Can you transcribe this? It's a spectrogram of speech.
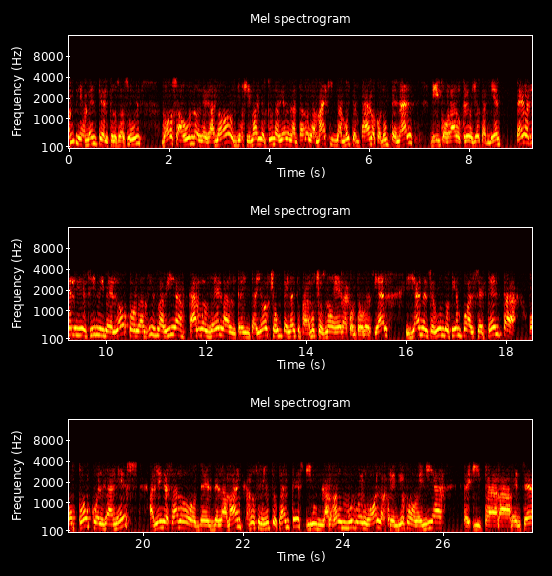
ampliamente al Cruz Azul. 2 a 1 le ganó, Yoshimario Tuna había adelantado la máquina muy temprano con un penal, bien cobrado creo yo también, pero el sí niveló por la misma vía. Carlos Vela al 38, un penal que para muchos no era controversial. Y ya en el segundo tiempo al 70 o poco el ganés había ingresado desde la banca 12 minutos antes y la verdad un muy buen gol, aprendió como venía eh, y para vencer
